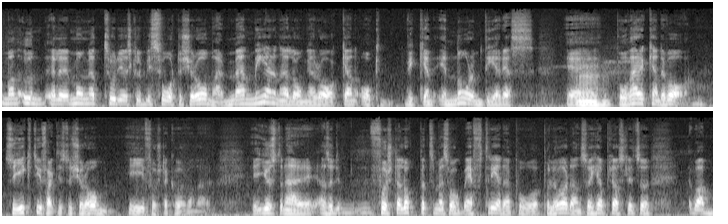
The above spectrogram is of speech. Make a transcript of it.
man und, eller många trodde det skulle bli svårt att köra om här. Men med den här långa rakan och vilken enorm DRS eh, mm. påverkan det var. Så gick det ju faktiskt att köra om i första kurvan där just den här, alltså första loppet som jag såg på F3 där på, på lördagen så helt plötsligt så var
